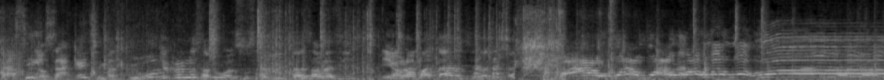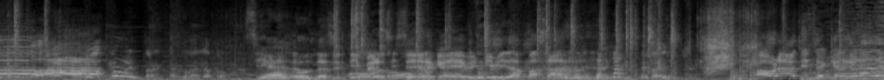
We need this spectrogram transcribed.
casi lo saca y se mantuvo? Yo creo que lo salvó sus alitas, ahora sí. Y Y, ahora lo no. mataron sus alitas. ¡Wow, wow, wow, wow, wow, wow! ¡Oh! ¡Ah! ¡Qué buen trancazo! Dale otro. Cielos, la sentí pero si cerca, eh, vi mi vida pasar. Ahora Andy se encargará de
